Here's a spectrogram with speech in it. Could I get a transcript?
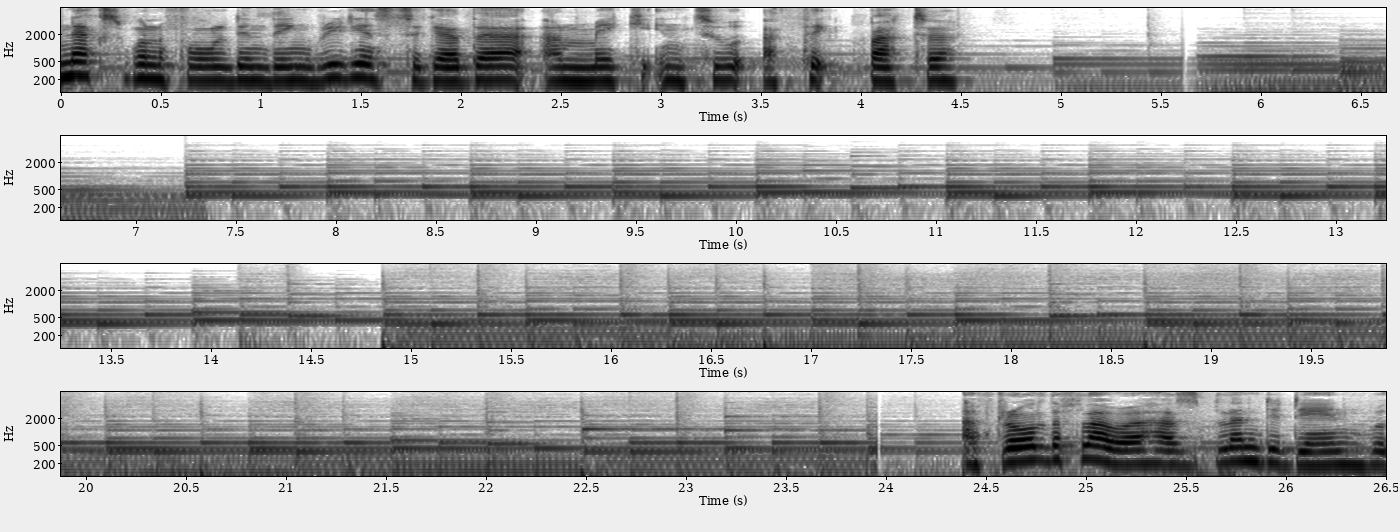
Next we're going to fold in the ingredients together and make it into a thick batter. After all the flour has blended in, we're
